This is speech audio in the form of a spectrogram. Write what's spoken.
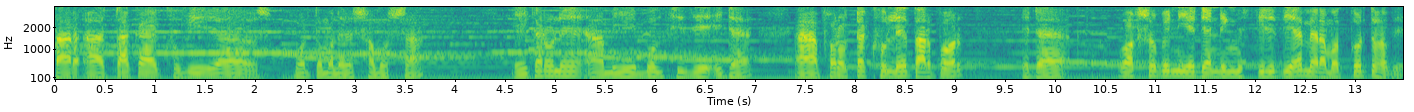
তার টাকা খুবই বর্তমানে সমস্যা। এই কারণে আমি বলছি যে এটা ফরকটা খুলে তারপর এটা ওয়ার্কশপে নিয়ে ড্যান্ডিং মিস্ত্রি দিয়ে মেরামত করতে হবে।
